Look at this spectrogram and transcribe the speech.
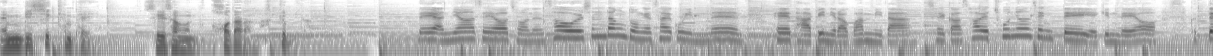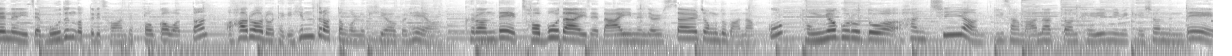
MBC 캠페인 세상은 커다란 학교입니다. 네, 안녕하세요. 저는 서울 신당동에 살고 있는 배다빈이라고 합니다. 제가 사회 초년생 때 얘긴데요. 그때는 이제 모든 것들이 저한테 버거웠던 하루하루 되게 힘들었던 걸로 기억을 해요. 그런데 저보다 이제 나이는 10살 정도 많았고 경력으로도 한 7년 이상 많았던 대리님이 계셨는데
